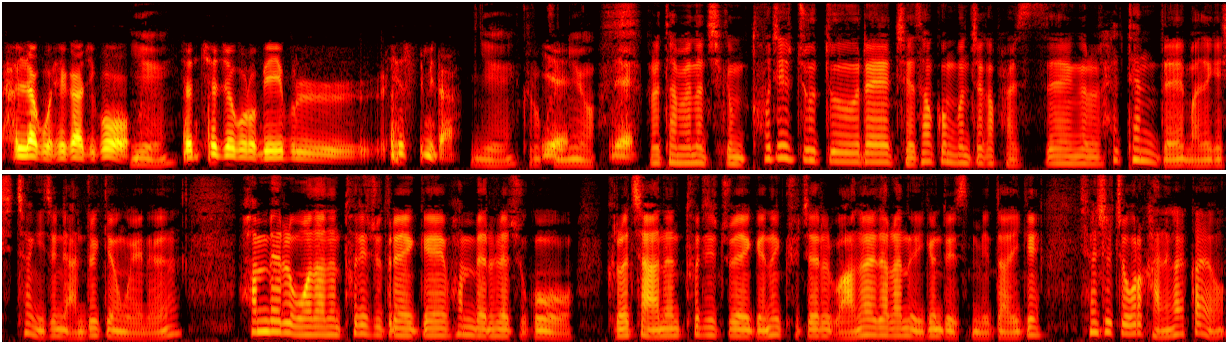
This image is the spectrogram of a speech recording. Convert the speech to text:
하려고 해가지고 예, 전체적으로 매입을 했습니다. 예, 그렇군요. 네. 그렇다면은 지금 토지주들의 재산권 문제가 발생을 할 텐데 만약에 시청 이전이 안 될 경우에는 환매를 원하는 토지주들에게 환매를 해주고 그렇지 않은 토지주에게는 규제를 완화해달라는 의견도 있습니다. 이게 현실적으로 가능할까요?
